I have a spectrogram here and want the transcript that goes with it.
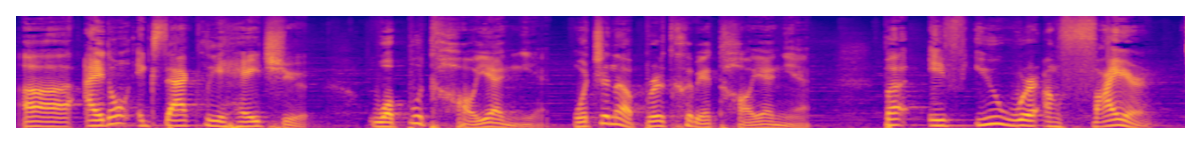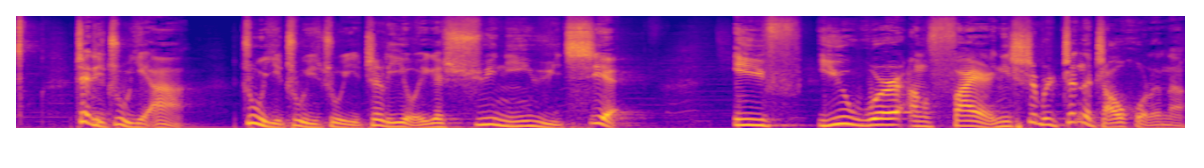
呃，I don't exactly hate you，我不讨厌你，我真的不是特别讨厌你。But if you were on fire，这里注意啊，注意注意注意，这里有一个虚拟语气。If you were on fire，你是不是真的着火了呢？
